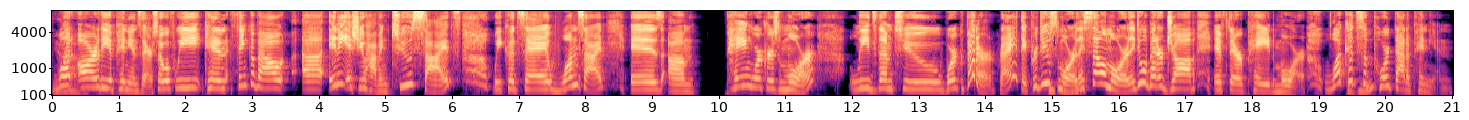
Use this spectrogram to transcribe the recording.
what are the opinions there? So, if we can think about uh, any issue having two sides, we could say one side is um, paying workers more leads them to work better, right? They produce more, they sell more, they do a better job if they're paid more. What could Mhm. support that opinion?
